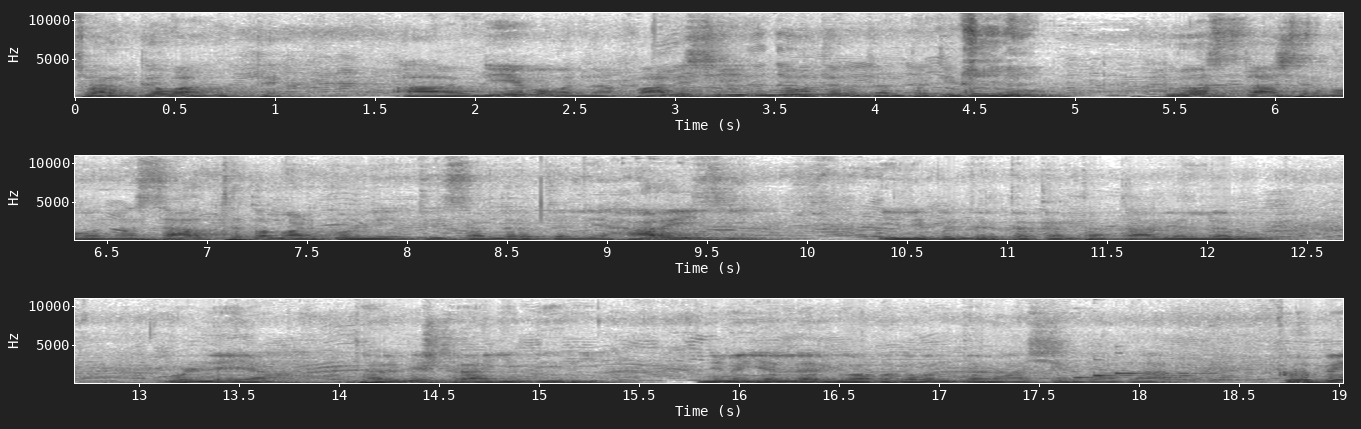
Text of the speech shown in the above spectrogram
ಸ್ವರ್ಗವಾಗುತ್ತೆ. ಆ ನಿಯಮವನ್ನು ಪಾಲಿಸಿ ನೂತನ ದಂಪತಿಗಳು ಗೃಹಸ್ಥಾಶ್ರಮವನ್ನು ಸಾರ್ಥಕ ಮಾಡಿಕೊಳ್ಳಿ ಅಂತ ಈ ಸಂದರ್ಭದಲ್ಲಿ ಹಾರೈಸಿ ಇಲ್ಲಿ ಬಂದಿರತಕ್ಕಂಥ ತಾವೆಲ್ಲರೂ ಒಳ್ಳೆಯ ಧರ್ಮಿಷ್ಠರಾಗಿದ್ದೀರಿ. ನಿಮಗೆಲ್ಲರಿಗೂ ಆ ಭಗವಂತನ ಆಶೀರ್ವಾದ, ಕೃಪೆ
